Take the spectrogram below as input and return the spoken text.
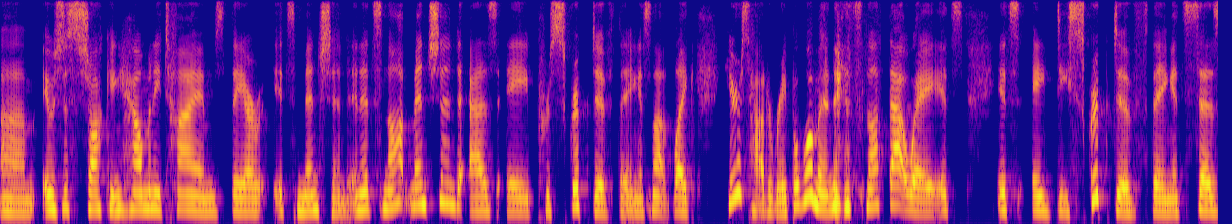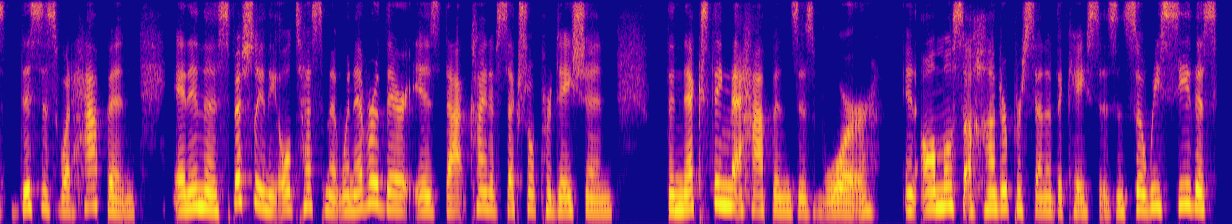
Um, it was just shocking how many times they are it's mentioned. And it's not mentioned as a prescriptive thing. It's not like here's how to rape a woman. It's not that way. It's it's a descriptive thing. It says this is what happened. And in the especially in the old testament whenever there is that kind of sexual predation the next thing that happens is war in almost 100% of the cases. And so we see this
